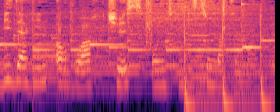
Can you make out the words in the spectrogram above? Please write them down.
Bis dahin, au revoir, tschüss und bis zum nächsten.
